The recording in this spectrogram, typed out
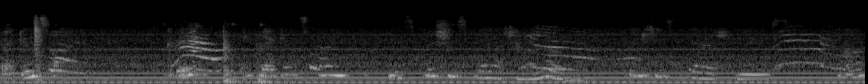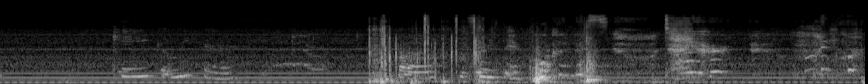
Back inside. Okay. Get back inside. It's spishy splash. Look. Spishy splash is. Huh? Okay, come here. Oh, it's right there. Oh, goodness. Tiger. Oh, my God.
